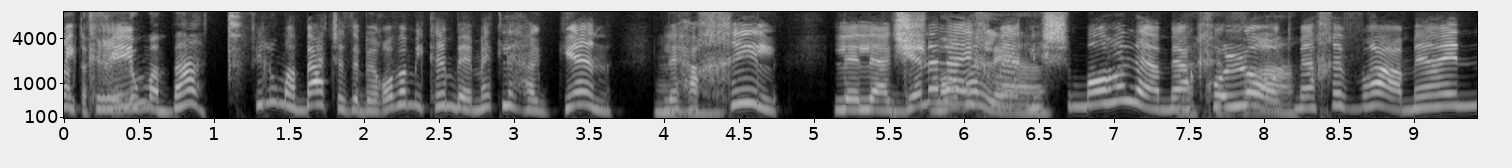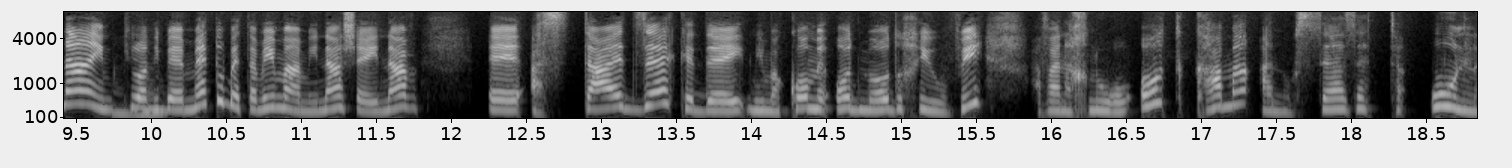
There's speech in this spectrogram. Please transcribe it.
המקרים, אפילו מבט. אפילו מבט, שזה ברוב המקרים באמת להגן, להכיל, להגן עלייך, עליה. מה- לשמור עליה מהקולות, מהחברה, מהעיניים. כאילו, אני באמת ובתמים מאמינה שעינב עשתה את זה כדי, ממקום מאוד מאוד חיובי, אבל אנחנו רואות כמה הנושא הזה טעון,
